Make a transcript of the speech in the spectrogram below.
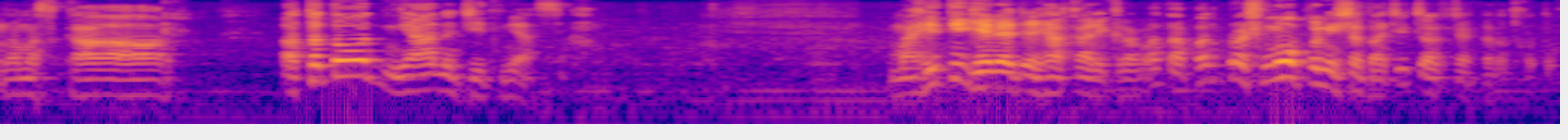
नमस्कार. आता तो ज्ञान जिज्ञासा. माहिती घेण्याच्या ह्या कार्यक्रमात आपण प्रश्नोपनिषदाची चर्चा करत होतो.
